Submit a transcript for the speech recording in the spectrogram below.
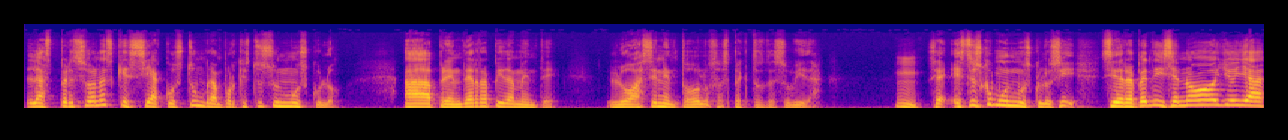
Las personas que se acostumbran, porque esto es un músculo, a aprender rápidamente, lo hacen en todos los aspectos de su vida. Mm. O sea, esto es como un músculo. Si, si de repente dicen, no, yo ya,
